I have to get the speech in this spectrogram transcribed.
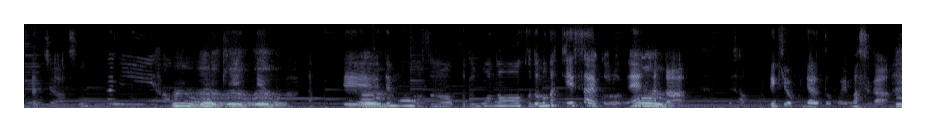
子たちはそんなに反抗期っていうのがなくて、うんうんうん。でもその子供の子供が小さい頃ね、うん。なんか皆さんもね記憶にあると思いますがう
